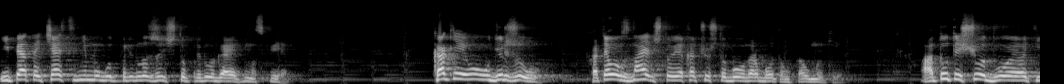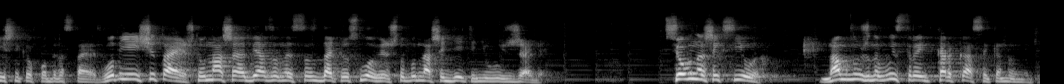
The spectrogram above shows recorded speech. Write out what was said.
и пятой части не могут предложить, что предлагают в Москве. Как я его удержу? Хотя он знает, что я хочу, чтобы он работал в Калмыкии. А тут еще двое айтишников подрастает. Вот я и считаю, что наша обязанность создать условия, чтобы наши дети не уезжали. Все в наших силах. Нам нужно выстроить каркас экономики.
